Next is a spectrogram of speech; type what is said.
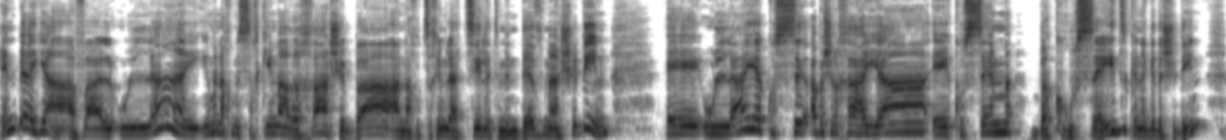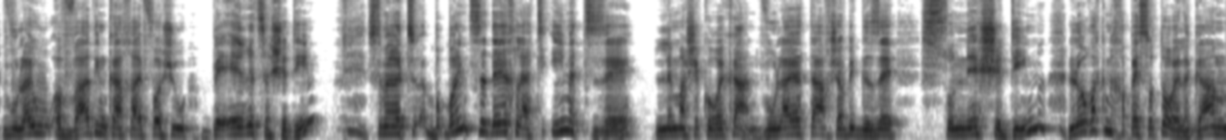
אין בעיה אבל אולי אם אנחנו משחקים הערכה שבה אנחנו צריכים להציל את מנדב מהשדים אה, אולי הקוס... אבא שלך היה אה, קוסם בקרוסיידס כנגד השדים ואולי הוא עבד עם ככה איפשהו בארץ השדים. זאת אומרת בוא נמצא דרך להתאים את זה למה שקורה כאן ואולי אתה עכשיו בגלל זה שונא שדים לא רק מחפש אותו אלא גם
